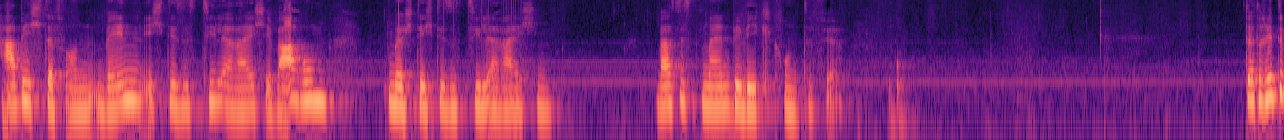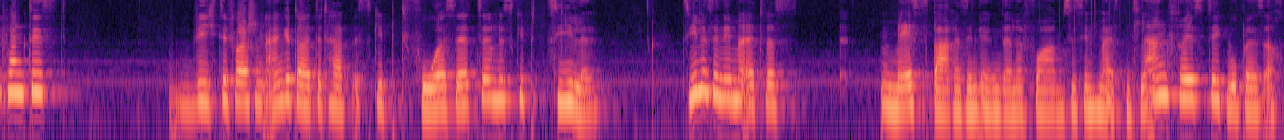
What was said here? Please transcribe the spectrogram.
habe ich davon, wenn ich dieses Ziel erreiche? Warum möchte ich dieses Ziel erreichen? Was ist mein Beweggrund dafür? Der dritte Punkt ist, wie ich dir vorher schon angedeutet habe, es gibt Vorsätze und es gibt Ziele. Ziele sind immer etwas Messbares in irgendeiner Form. Sie sind meistens langfristig, wobei es auch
